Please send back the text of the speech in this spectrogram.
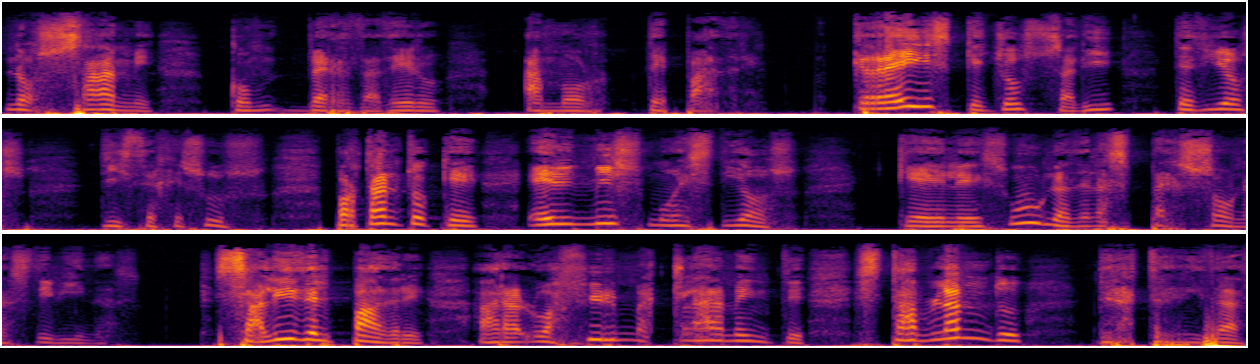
nos ame con verdadero amor de Padre. ¿Creéis que yo salí de Dios? dice Jesús. Por tanto que Él mismo es Dios, que Él es una de las personas divinas. Salí del Padre, ahora lo afirma claramente, está hablando de la Trinidad,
